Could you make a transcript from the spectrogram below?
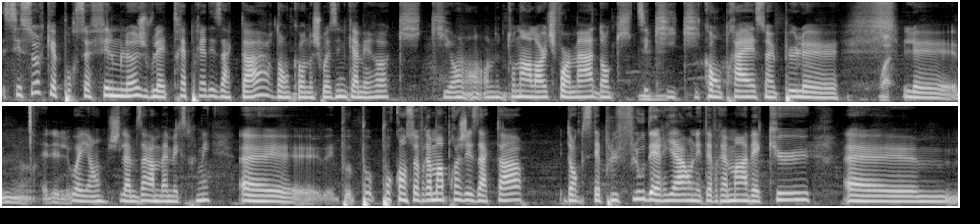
c'est sûr que pour ce film-là, je voulais être très près des acteurs. Donc, on a choisi une caméra qui, qui on, tourné en large format, donc qui, Mhm. qui, qui compresse un peu le, Ouais. le, le- voyons, j'ai de la misère à m'exprimer, pour qu'on soit vraiment proche des acteurs. Donc, c'était plus flou derrière. On était vraiment avec eux. Euh,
